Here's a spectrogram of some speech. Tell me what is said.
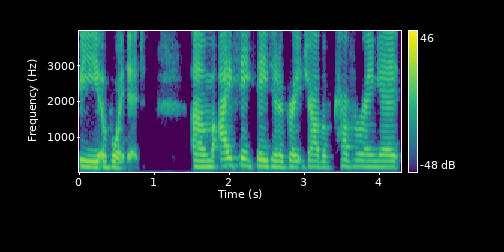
be avoided. Um, I think they did a great job of covering it,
